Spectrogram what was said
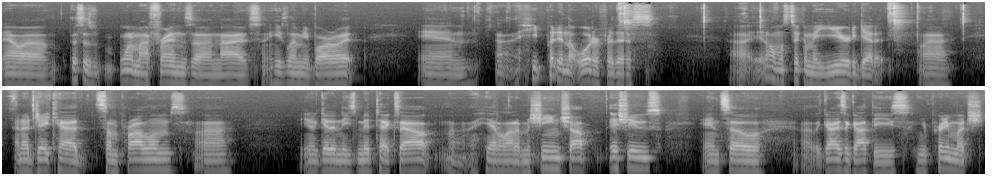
Now, uh, this is one of my friend's uh, knives, and he's letting me borrow it, and uh, he put in the order for this. Uh, it almost took him a year to get it. Uh, I know Jake had some problems, uh, you know, getting these mid-techs out. Uh, he had a lot of machine shop issues, and so uh, the guys that got these, you're pretty much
